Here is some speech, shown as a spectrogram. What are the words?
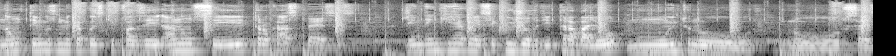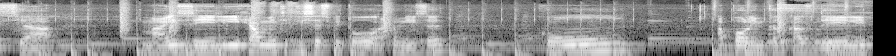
não temos muita coisa que fazer a não ser trocar as peças. A gente tem que reconhecer que o Jordi trabalhou muito no, no CSA, mas ele realmente desrespeitou a camisa com a polêmica do caso dele.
